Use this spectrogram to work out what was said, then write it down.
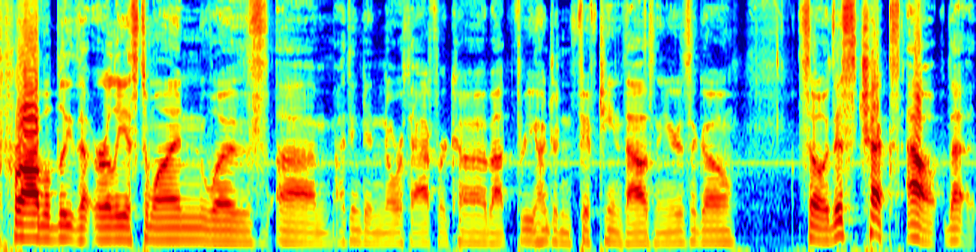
probably the earliest one was um, I think in North Africa about 315,000 years ago. So this checks out that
